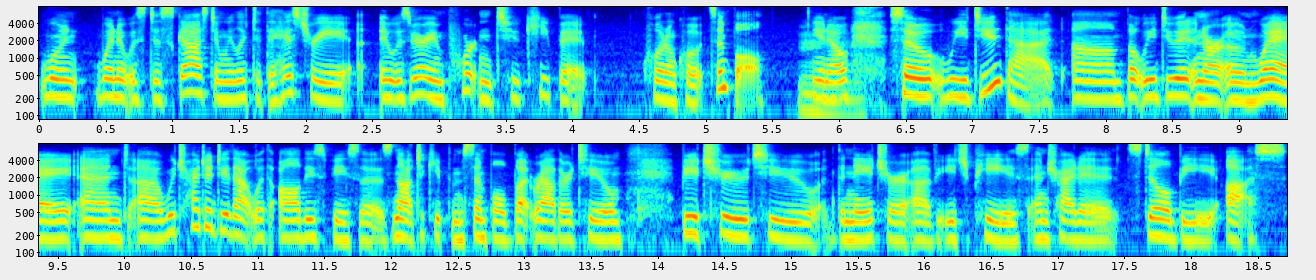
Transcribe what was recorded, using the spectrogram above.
when when it was discussed and we looked at the history it was very important to keep it quote unquote simple you know? So we do that um, but we do it in our own way and uh, we try to do that with all these pieces not to keep them simple but rather to be true to the nature of each piece and try to still be us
